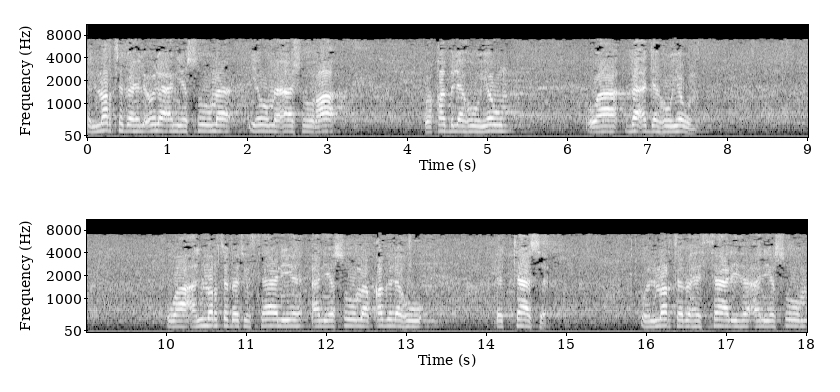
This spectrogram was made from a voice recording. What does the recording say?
المرتبة الأولى أن يصوم يوم عاشوراء وقبله يوم وبعده يوم. والمرتبة الثانية أن يصوم قبله التاسع. والمرتبة الثالثة أن يصوم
